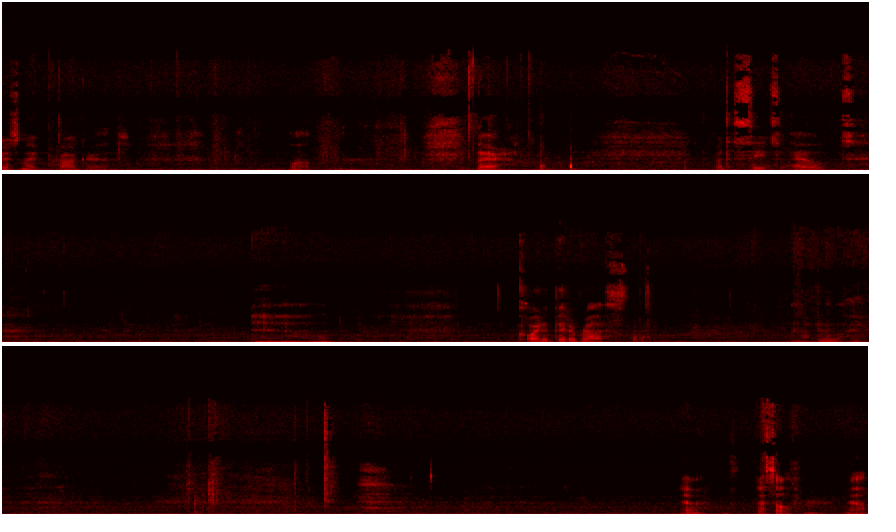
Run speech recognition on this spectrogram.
here's my progress. Well, there. Are the seats out? And quite a bit of rust. I'm not gonna lie. Yeah, that's all for now.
